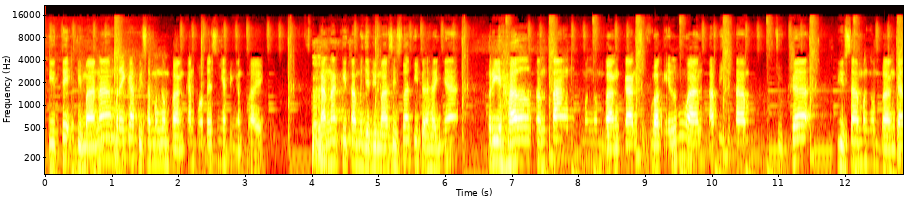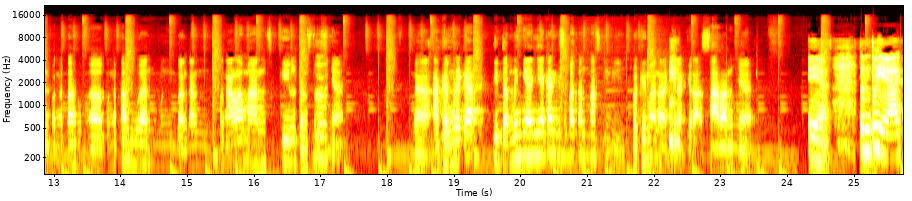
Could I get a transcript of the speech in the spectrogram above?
titik di mana mereka bisa mengembangkan potensinya dengan baik. Karena kita menjadi mahasiswa tidak hanya perihal tentang mengembangkan sebuah keilmuan, tapi kita juga bisa mengembangkan eh, pengetahuan, mengembangkan pengalaman, skill dan seterusnya. Nah, agar mereka tidak menyanyiakan kesempatan emas ini, bagaimana kira-kira sarannya? Iya, tentu ya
